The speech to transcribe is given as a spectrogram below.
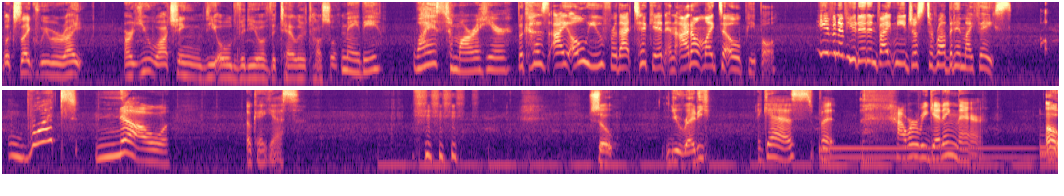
Looks like we were right. Are you watching the old video of the Taylor tussle? Maybe. Why is Tamara here? Because I owe you for that ticket, and I don't like to owe people. Even if you did invite me just to rub it in my face. What? No. Okay, yes. So, you ready? I guess, but how are we getting there? Oh,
